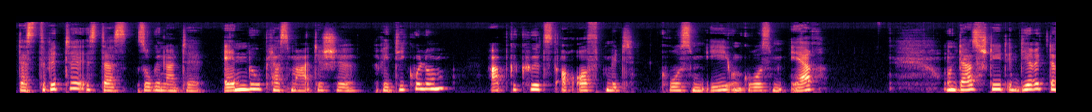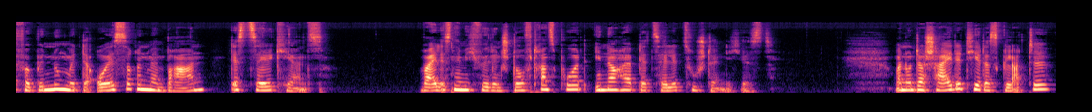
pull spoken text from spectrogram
Das dritte ist das sogenannte endoplasmatische Retikulum, abgekürzt auch oft mit großem E und großem R. Und das steht in direkter Verbindung mit der äußeren Membran des Zellkerns, weil es nämlich für den Stofftransport innerhalb der Zelle zuständig ist. Man unterscheidet hier das glatte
